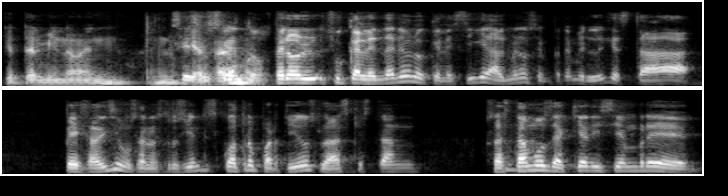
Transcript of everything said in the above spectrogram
Que terminó en, en lo Sí, que eso cierto. Pero su calendario, lo que le sigue, al menos en Premier League, está pesadísimo. O sea, nuestros siguientes cuatro partidos, la verdad es que están. O sea, estamos de aquí a diciembre,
